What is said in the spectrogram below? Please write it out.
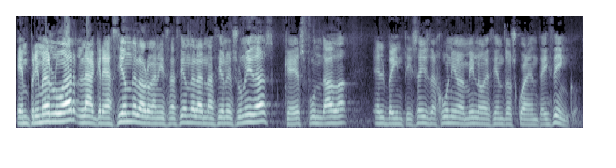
En primer lugar, la creación de la Organización de las Naciones Unidas, que es fundada el 26 de junio de 1945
